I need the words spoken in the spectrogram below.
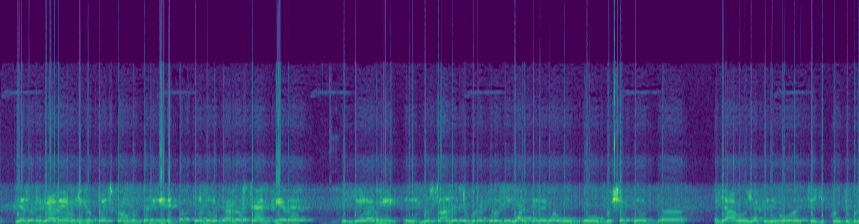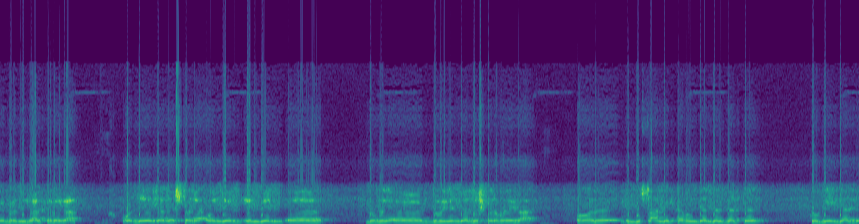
ਕੇਂਦਰ ਸਰਕਾਰ ਨੇ ਇਹੋ ਜਿਹੀ ਕੋਈ ਪ੍ਰੈਸ ਕਾਨਫਰੰਸ ਨਹੀਂ ਕੀਤੀ ਪਰ ਕੇਂਦਰ ਸਰਕਾਰ ਦਾ ਸਟੈਂਡ ਕਲੀਅਰ ਹੈ ਕਿ ਜਿਹੜਾ ਵੀ ਹਿੰਦੁਸਤਾਨ ਦੇ ਟੁਕੜੇ ਕਰਨ ਦੀ ਗੱਲ ਕਰੇਗਾ ਉਹ ਉਹ ਬੇਸ਼ੱਕ ਪੰਜਾਬ ਹੋ ਜਾਂ ਕਿਸੇ ਹੋਰ ਇੱਥੇ ਚ ਕੋਈ ਟੁਕੜੇ ਕਰਨ ਦੀ ਗੱਲ ਕਰੇਗਾ ਉਹ ਦੇਸ਼ ਦਾ ਦੁਸ਼ਮਣ ਹੈ ਇੰਡੀਅਨ ਇੰਡੀਅਨ ਡੋਮੀਨੀਅਨ ਦਾ ਦੁਸ਼ਮਣ ਹੋਏਗਾ। ਔਰ ਹਿੰਦੁਸਤਾਨ ਦੇ ਕਾਨੂੰਨ ਦੇ ਅੰਤਰਗਤ ਕਿਉਂਕਿ ਜਦ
